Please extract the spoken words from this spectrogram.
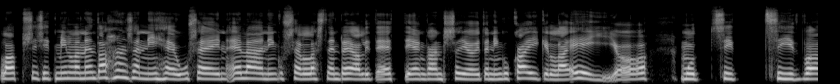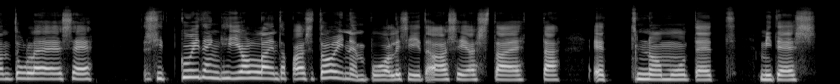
lapsi sit millainen tahansa, niin he usein elää niinku sellaisten realiteettien kanssa, joita niinku kaikilla ei ole. Mutta sitten siitä vaan tulee se, sitten kuitenkin jollain tapaa se toinen puoli siitä asiasta, että et, no mut, et, mites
